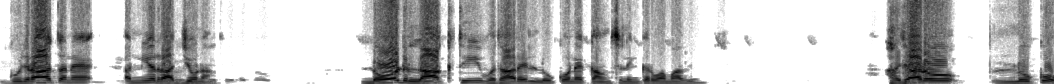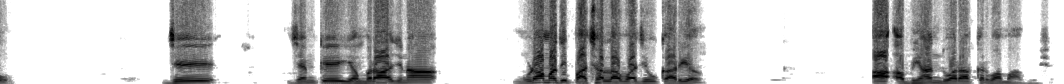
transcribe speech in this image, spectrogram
ગુજરાત અને અન્ય રાજ્યોના દોઢ લાખથી વધારે લોકોને કાઉન્સેલિંગ કરવામાં આવ્યું. હજારો લોકો જે જેમ કે યમરાજના મૂળામાંથી પાછા લાવવા જેવું કાર્ય આ અભિયાન દ્વારા કરવામાં આવ્યું છે.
